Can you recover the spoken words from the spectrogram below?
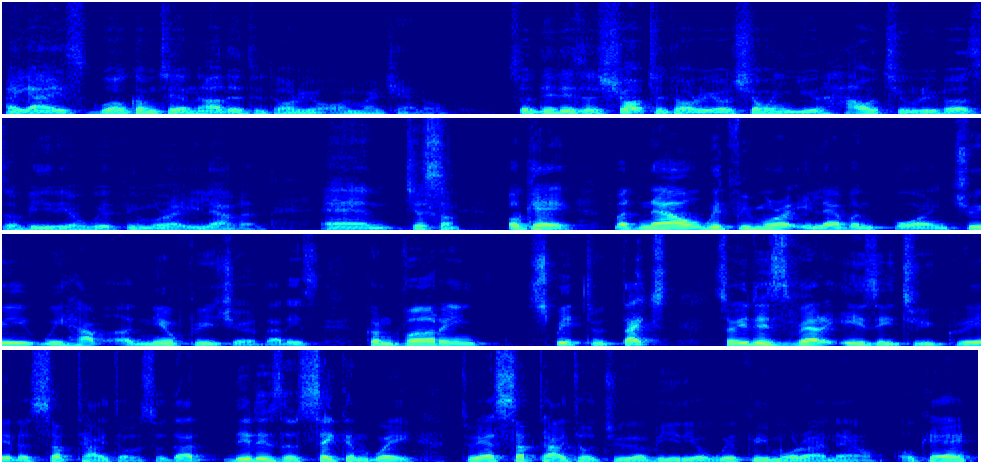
Hi guys. Welcome to another tutorial on my channel so this is a short tutorial showing you how to reverse a video with Filmora 11 and just some Okay, but now with Filmora 11.3, we have a new feature that is converting speech to text. So it is very easy to create a subtitle. So that this is the second way to add subtitle to a video with Filmora now. Okay,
